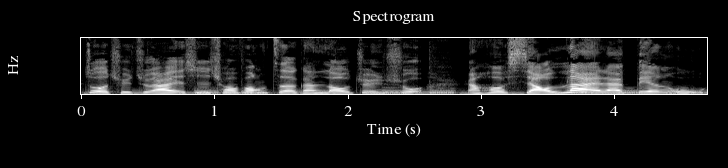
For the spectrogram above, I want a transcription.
作曲主要也是邱风泽跟娄俊硕，然后小赖来编舞。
